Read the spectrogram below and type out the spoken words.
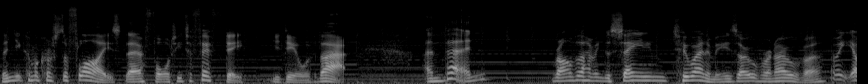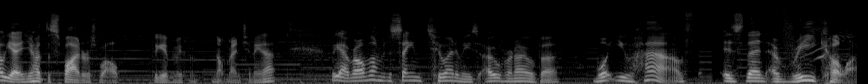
Then you come across the flies, they're 40 to 50. You deal with that. And then, rather than having the same two enemies over and over, I mean, oh yeah, and you had the spider as well. Forgive me for not mentioning that. But yeah, rather than having the same two enemies over and over, what you have is then a recolor.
